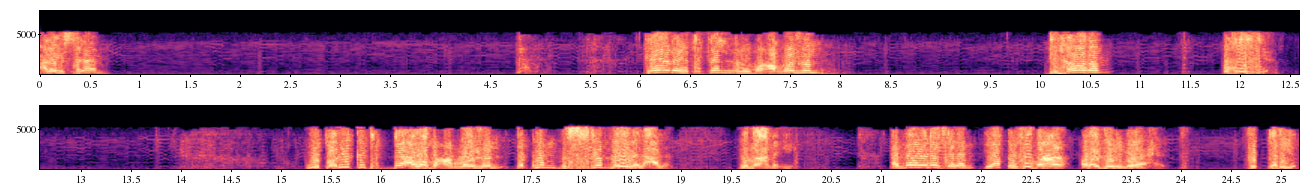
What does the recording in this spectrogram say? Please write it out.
عليه السلام. كان يتكلم مع الرجل جهارا وخفية وطريقة الدعوة مع الرجل تكون بالسر وبالعلن بمعنى إيه؟ أنه مثلا يقف مع رجل واحد في الطريق.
